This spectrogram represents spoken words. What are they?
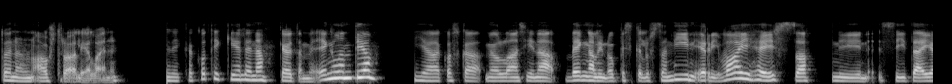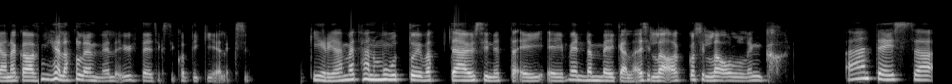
toinen on australialainen. Eli kotikielenä käytämme englantia, ja koska me ollaan siinä bengalin opiskelussa niin eri vaiheissa, niin siitä ei ainakaan vielä ole meille yhteiseksi kotikieleksi. Kirjaimethan muuttuivat täysin, että ei, ei mennä meikäläisillä akkosilla ollenkaan. Äänteissä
